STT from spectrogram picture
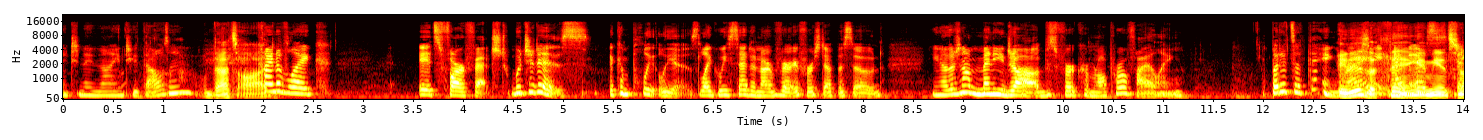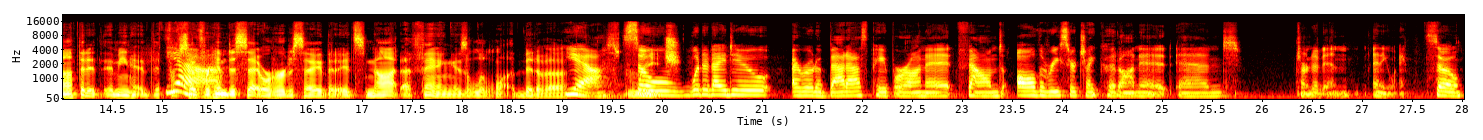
1999, 2000. That's odd. kind of like it's far fetched, which it is. It completely is. Like we said in our very first episode, you know, there's not many jobs for criminal profiling, but it's a thing. It is a thing. I mean, it's not that it. I mean, for, so for him to say or her to say that it's not a thing is a little a bit of a Yeah. So what did I do? I wrote a badass paper on it, found all the research I could on it, and turned it in anyway. So,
